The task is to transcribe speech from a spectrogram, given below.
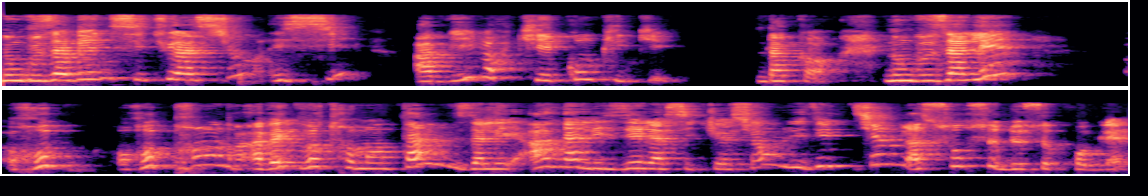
Donc, vous avez une situation ici à vivre qui est compliquée. D'accord Donc, vous allez reprendre avec votre mental, vous allez analyser la situation, vous allez dire, tiens, la source de ce problème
